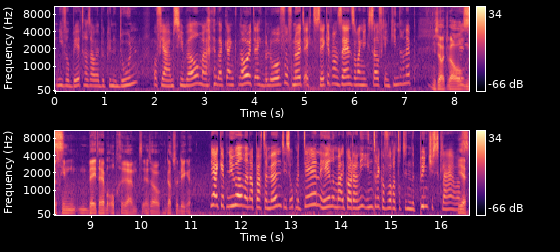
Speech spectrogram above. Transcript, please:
niet veel beter zou hebben kunnen doen. Of ja, misschien wel, maar dat kan ik nooit echt beloven. Of nooit echt zeker van zijn, zolang ik zelf geen kinderen heb. Je zou het wel Dus- misschien beter hebben opgeruimd en zo, dat soort dingen. Ja, ik heb nu wel mijn appartement. Is ook meteen helemaal... Ik wou daar niet intrekken voor het tot in de puntjes klaar was.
